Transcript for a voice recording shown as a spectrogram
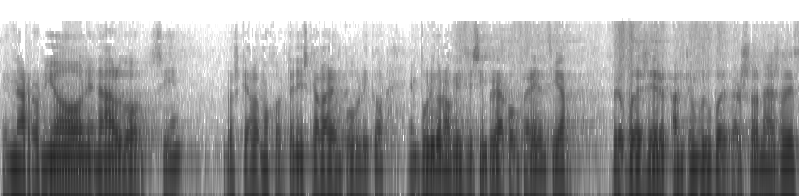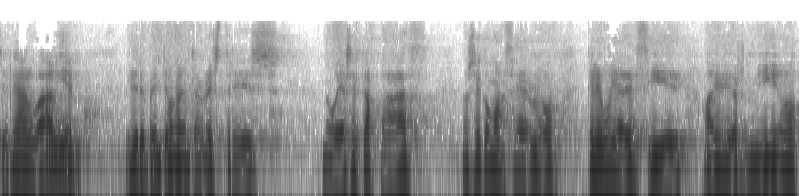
en una reunión, en algo, ¿sí? Los que a lo mejor tenéis que hablar en público. En público no quiere decir siempre la conferencia, pero puede ser ante un grupo de personas o decirle algo a alguien y de repente uno entra en un estrés, no voy a ser capaz, no sé cómo hacerlo, qué le voy a decir, ay Dios mío,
